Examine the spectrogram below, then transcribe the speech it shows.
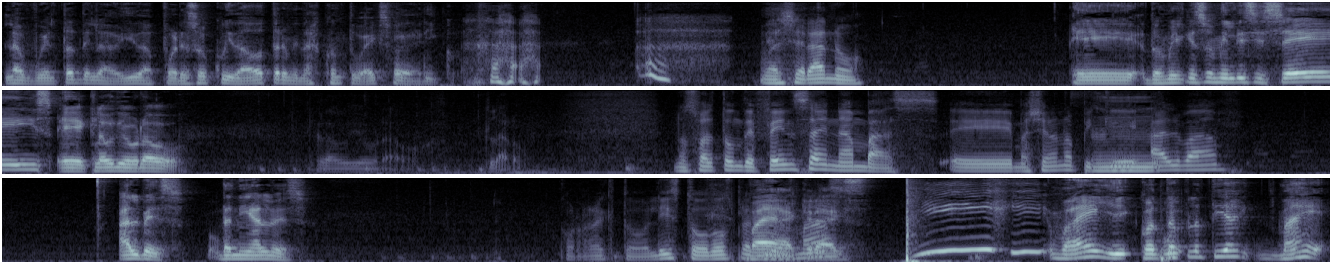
Las vueltas de la vida. Por eso, cuidado, terminas con tu ex, Federico. Mascherano. Eh, 2015-2016, eh, Claudio Bravo. Claudio Bravo, claro. Nos falta un defensa en ambas. Eh, Mascherano, Piqué, Mm. Alba. Alves, Oh. Dani Alves. Correcto, listo, dos Vaya, platillos más. cracks. Iji. Maje, ¿y ¿cuántas plantillas? Maje,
